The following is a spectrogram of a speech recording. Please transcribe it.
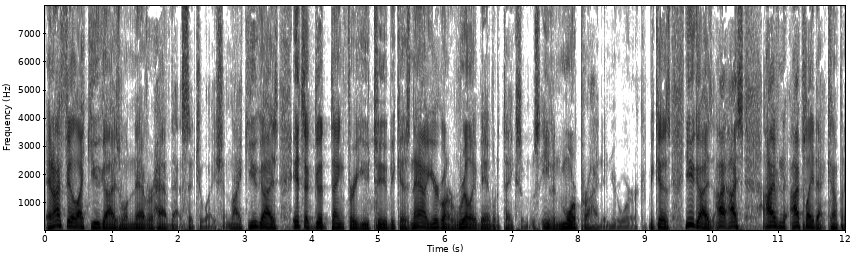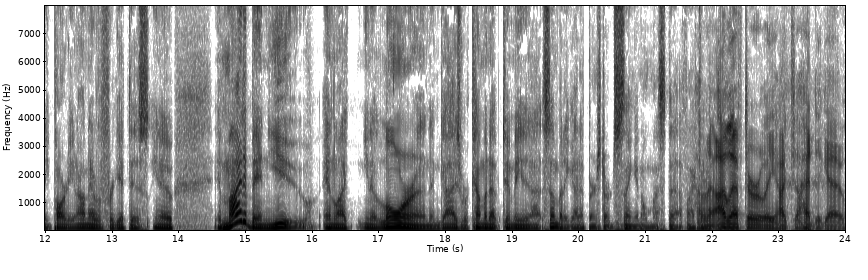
and I feel like you guys will never have that situation. Like you guys, it's a good thing for you too because now you're going to really be able to take some even more pride in your work because you guys, I I I've I played that company party and I'll never forget this. You know, it might have been you and like you know Lauren and guys were coming up to me. Uh, somebody got up there and started singing on my stuff. I I don't know. I left early. I, I had to go.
